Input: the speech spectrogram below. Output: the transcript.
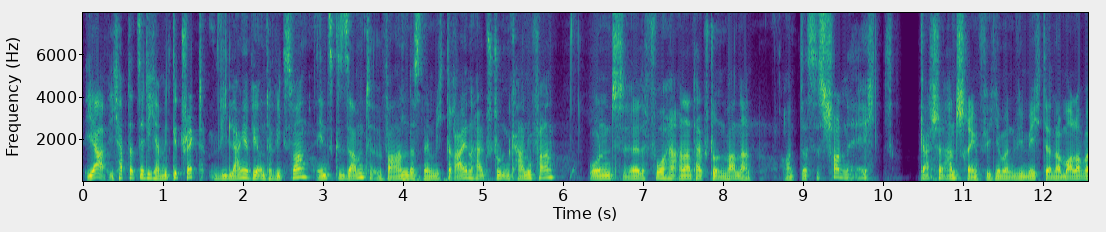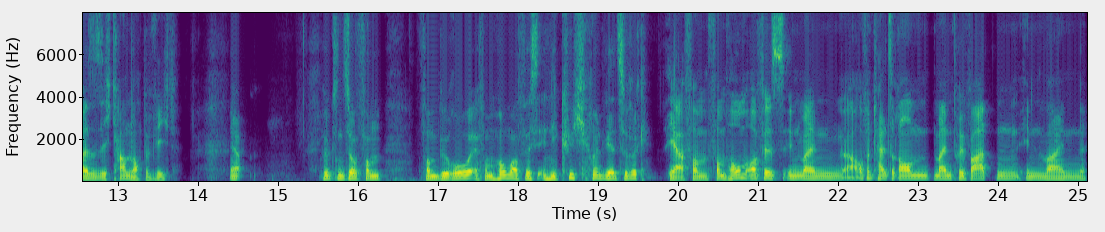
Ja, ich habe tatsächlich ja mitgetrackt, wie lange wir unterwegs waren. Insgesamt waren das nämlich dreieinhalb Stunden Kanufahren und äh, vorher anderthalb Stunden Wandern. Und das ist schon echt ganz schön anstrengend für jemanden wie mich, der normalerweise sich kaum noch bewegt. Ja. Höchstens so vom, vom Büro, äh, vom Homeoffice in die Küche und wieder zurück. Ja, vom, vom Homeoffice in meinen Aufenthaltsraum, meinen privaten, in mein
